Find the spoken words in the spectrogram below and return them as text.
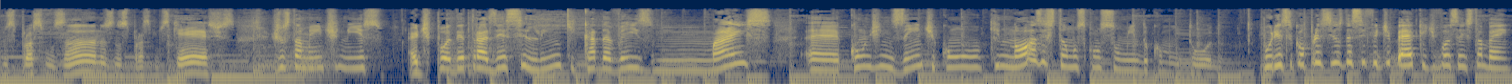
nos próximos anos, nos próximos casts, justamente nisso. É de poder trazer esse link cada vez mais é, condizente com o que nós estamos consumindo como um todo. Por isso que eu preciso desse feedback de vocês também.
